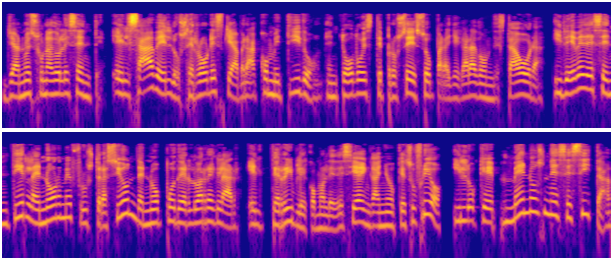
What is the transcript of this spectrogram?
ya no es un adolescente. Él sabe los errores que habrá cometido en todo este proceso para llegar a donde está ahora y debe de sentir la enorme frustración de no poderlo arreglar, el terrible, como le decía, engaño que sufrió. Y lo que menos necesita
